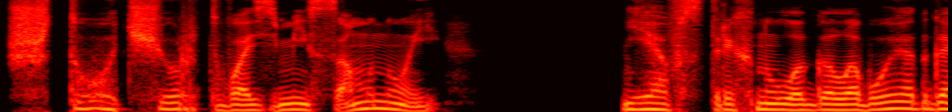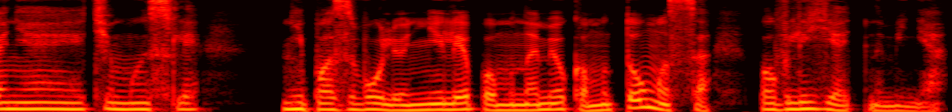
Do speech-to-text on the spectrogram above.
Что, черт возьми, со мной? Я встряхнула головой, отгоняя эти мысли. Не позволю нелепым намекам Томаса повлиять на меня.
